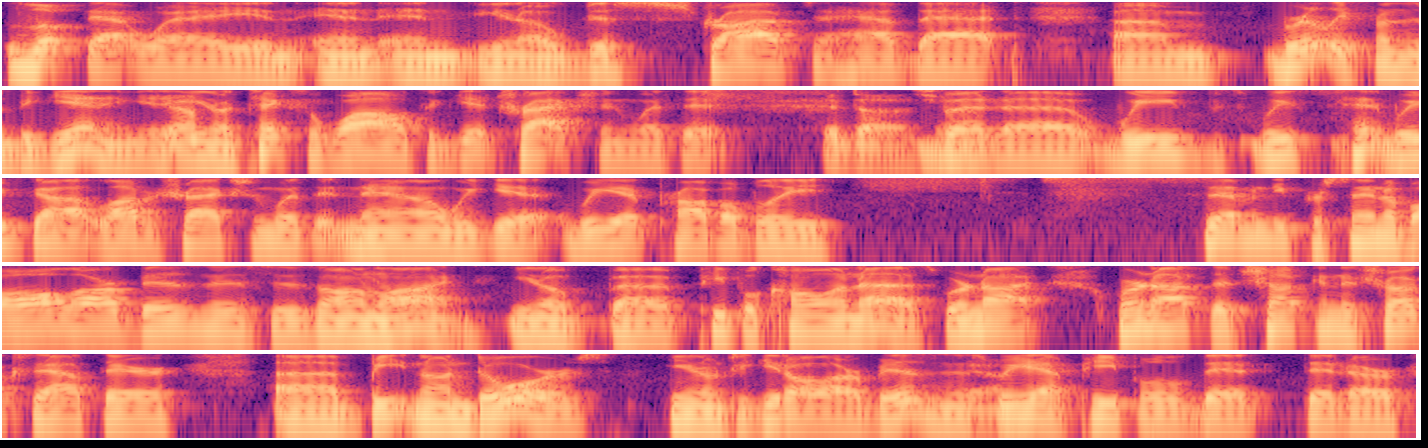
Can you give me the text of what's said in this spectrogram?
look that way and and and you know just strive to have that um, really from the beginning. It, yep. You know, it takes a while to get traction with it. It does, but yeah. uh, we've we've we've got a lot of traction with it now. We get we get probably. 70% of all our business is online you know uh, people calling us we're not we're not the chuck and the trucks out there uh, beating on doors you know, to get all our business. Yeah. We have people that that are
